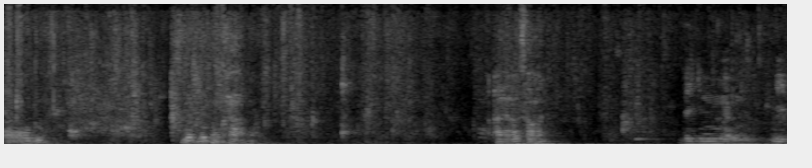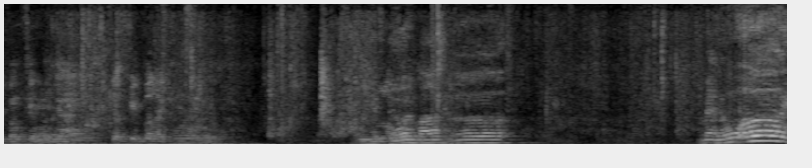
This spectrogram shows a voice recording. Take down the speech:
อ้ดูเพียบเลยตรงขาเนี่ยอะไรเขาสอน ได้ยินเหมือนมีบางสิ่งบางอย่างกระซิบอะไรข้างหลังนี่เดินมาเถอะแม่หนูเอ้ย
